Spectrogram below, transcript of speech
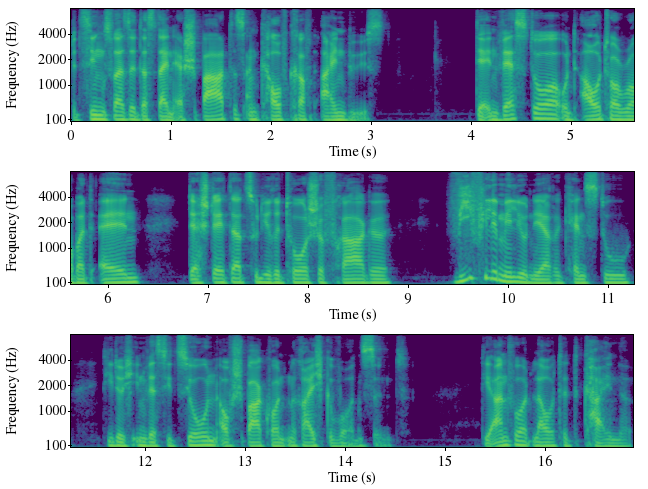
beziehungsweise dass dein Erspartes an Kaufkraft einbüßt. Der Investor und Autor Robert Allen, der stellt dazu die rhetorische Frage, wie viele Millionäre kennst du, die durch Investitionen auf Sparkonten reich geworden sind? Die Antwort lautet keine.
